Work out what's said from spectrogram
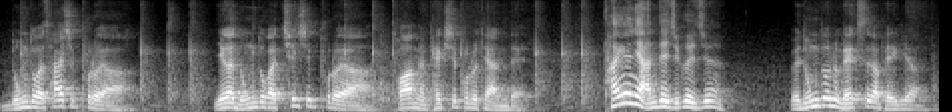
농도가 40%야. 얘가 농도가 70%야. 더하면 110%돼 안 돼. 당연히 안 되지, 그지? 왜 농도는 맥스가 100이야.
